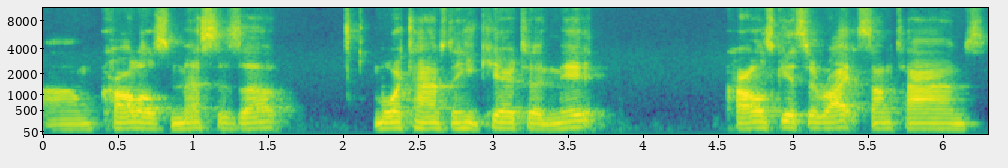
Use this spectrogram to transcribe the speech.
Um, Carlos messes up more times than he cared to admit. Carlos gets it right sometimes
